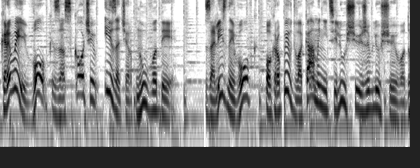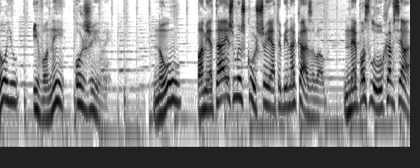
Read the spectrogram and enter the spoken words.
Кривий вовк заскочив і зачерпнув води. Залізний вовк покропив два камені цілющою живлющою водою, і вони ожили. Ну, пам'ятаєш, Мишку, що я тобі наказував? Не послухався,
